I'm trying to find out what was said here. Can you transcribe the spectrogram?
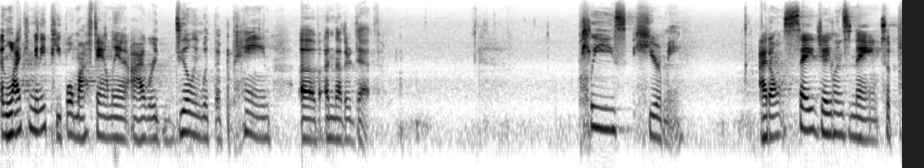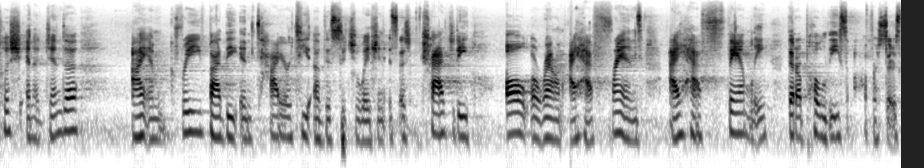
And like many people, my family and I were dealing with the pain of another death. Please hear me. I don't say Jayland's name to push an agenda I am grieved by the entirety of this situation. It's a tragedy all around. I have friends, I have family that are police officers.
